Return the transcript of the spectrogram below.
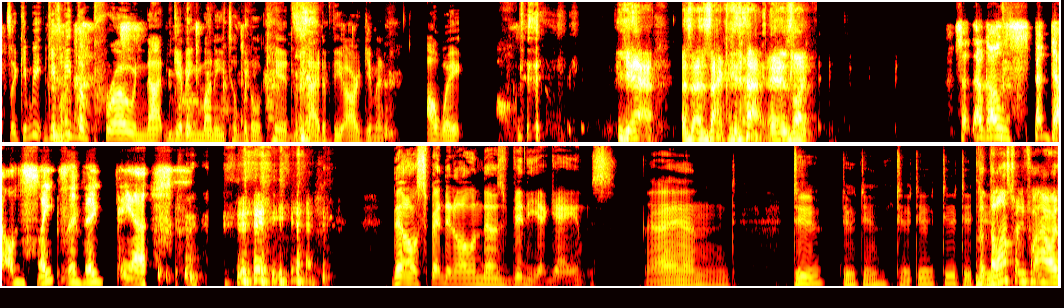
It's like give me give me the pro not giving money to little kids side of the argument. I'll wait. Yeah, exactly that. It is like, So they'll go and spend it on sweets and big beer. yeah. They'll spend it all on those video games. And do do do do do do do. The, the last 24 hour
